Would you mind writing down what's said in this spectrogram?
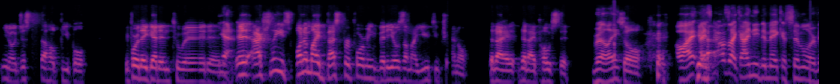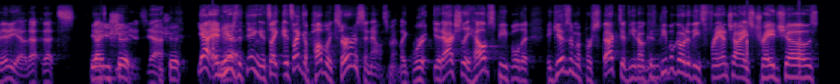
you know, just to help people before they get into it. And yeah. it actually it's one of my best performing videos on my YouTube channel that I that I posted. Really? So, oh, I yeah. it sounds like I need to make a similar video. That that's yeah, you should. Yeah, you should. Yeah, and yeah. here's the thing: it's like it's like a public service announcement. Like where it actually helps people to it gives them a perspective, you know, because mm-hmm. people go to these franchise trade shows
